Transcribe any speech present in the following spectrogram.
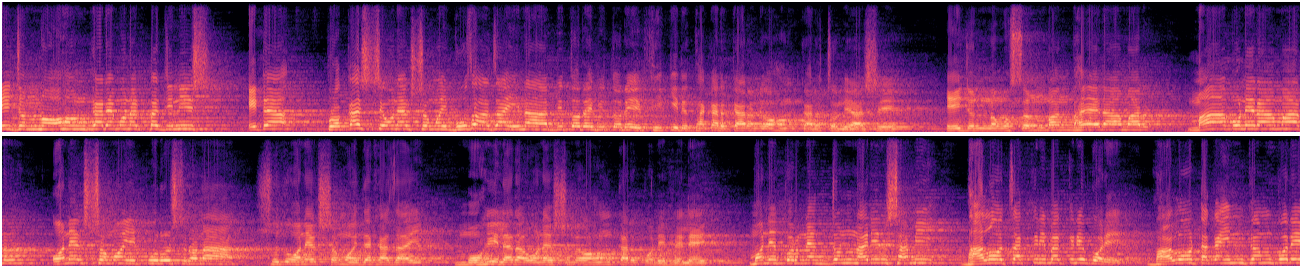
এই জন্য অহংকার এমন একটা জিনিস, এটা প্রকাশ্যে অনেক সময় বোঝা যায় না, ভিতরে ভিতরে ফিকির থাকার কারণে অহংকার চলে আসে। এই জন্য মুসলমান ভাইয়েরা আমার, মা বোনেরা আমার, অনেক সময় পুরুষরা না, শুধু অনেক সময় দেখা যায় মহিলারা অনেক সময় অহংকার করে ফেলে। মনে করেন একজন নারীর স্বামী ভালো চাকরি বাকরি করে, ভালো টাকা ইনকাম করে,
